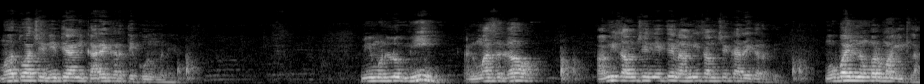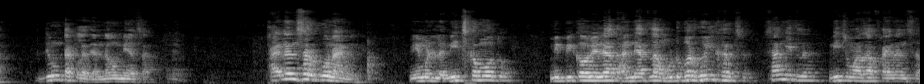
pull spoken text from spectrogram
महत्त्वाचे नेते आणि कार्यकर्ते कोण म्हणे? मी म्हणलो मी आणि माझं गाव. आम्हीच आमचे नेते आणि आम्हीच आमचे कार्यकर्ते. मोबाईल नंबर मागितला. देऊन टाकला त्या नवन्याचा. फायनान्सर कोण आहे म्हणे? मी म्हणलं मीच कमवतो. मी पिकवलेल्या धान्यातला मुठभर होईल खर्च. सांगितलं मीच माझा फायनान्सर.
